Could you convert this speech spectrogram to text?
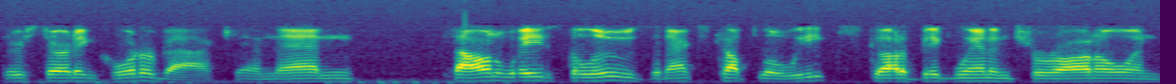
their starting quarterback, and then found ways to lose the next couple of weeks. Got a big win in Toronto, and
